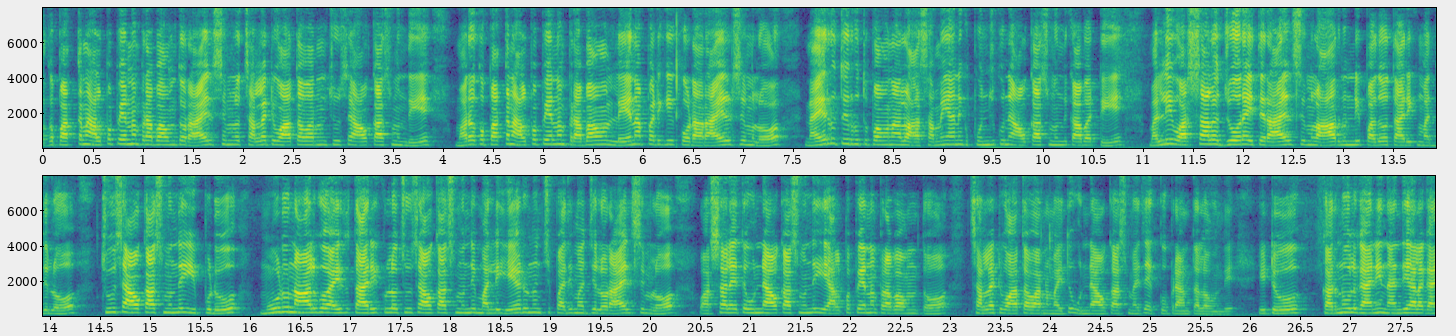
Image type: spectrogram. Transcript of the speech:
ఒక పక్కన అల్పపీడనం ప్రభావంతో రాయలసీమలో చల్లటి వాతావరణం చూసే అవకాశం ఉంది. మరొక పక్కన అల్పపీడనం ప్రభావం లేనప్పటికీ కూడా రాయలసీమలో నైరుతి ఋతుపవనాలు ఆ సమయానికి పుంజుకునే అవకాశం ఉంది కాబట్టి మళ్ళీ వర్షాల జోరైతే రాయలసీమలో ఆరు నుండి పదో తారీఖు మధ్యలో చూసే అవకాశం ఉంది. ఇప్పుడు మూడు నాలుగు ఐదు తారీఖులో చూసే అవకాశం ఉంది. మళ్ళీ ఏడు నుంచి పది మధ్యలో రాయలసీమలో వర్షాలు అయితే ఉండే అవకాశం ఉంది. ఈ అల్పపీడనం ప్రభావంతో చల్లటి వాతావరణం అయితే ఉండే అవకాశం అయితే ఎక్కువ ప్రాంతాల్లో ఉంది. ఇటు కర్నూలు కానీ నంద్యాల కానీ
